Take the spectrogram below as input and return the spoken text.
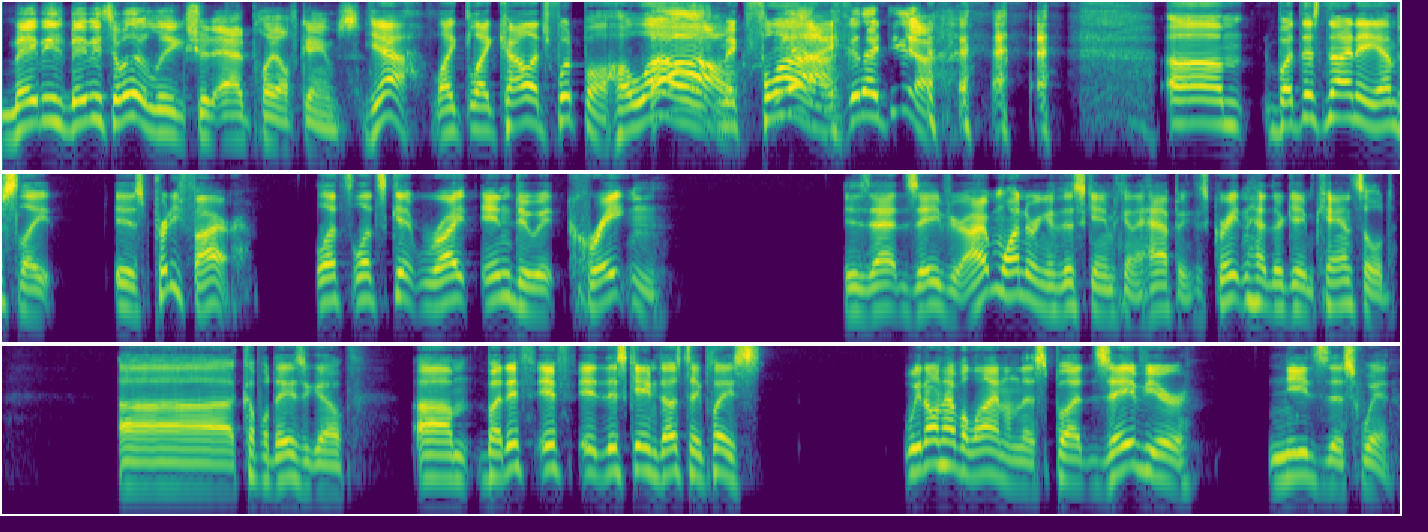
Maybe maybe some other leagues should add playoff games. Yeah, like like college football. Hello, Oh, McFly. yeah, good idea. Um, but this 9 a.m. slate is pretty fire. Let's let's get right into it. Creighton is at Xavier. I'm wondering if this game's going to happen because Creighton had their game canceled uh, a couple days ago. Um, but if if it, this game does take place, we don't have a line on this, but Xavier needs this win.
